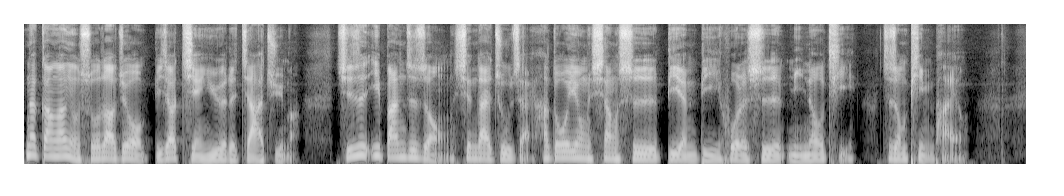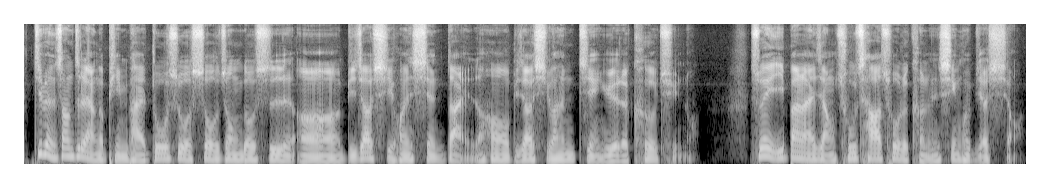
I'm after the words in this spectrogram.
那刚刚有说到，就比较简约的家具嘛，其实一般这种现代住宅，它都会用像是 B&B 或者是 Minoti 这种品牌哦。基本上这两个品牌，多数的受众都是呃比较喜欢现代，然后比较喜欢简约的客群哦。所以一般来讲，出差错的可能性会比较小。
